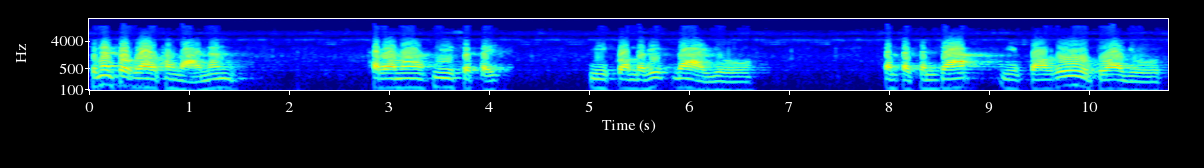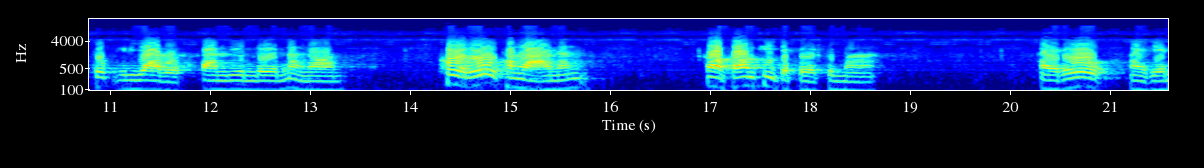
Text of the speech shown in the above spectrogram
ฉะนั้นพวกเราทั้งหลายนั้นคารมามีสติ มีความระลึกได้อยู่สัมปชัญญะ มีความรู้ตัวอยู่ทุกอิริยาบถการยืนเดินนั่งนอน ผู้รู้ทั้งหลายนั้น ก็พร้อมที่จะเกิดขึ้นมา ให้รู้ให้เห็น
